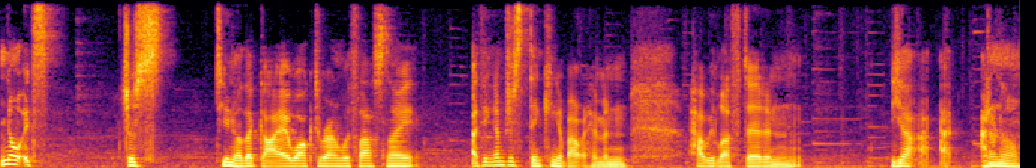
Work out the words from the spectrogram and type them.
No, it's just, do you know that guy I walked around with last night? I think I'm just thinking about him and how we left it, and yeah, I, I don't know.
